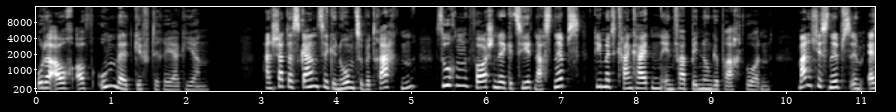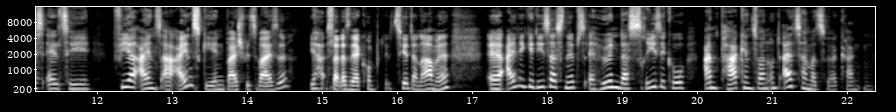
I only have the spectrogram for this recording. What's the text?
oder auch auf Umweltgifte reagieren. Anstatt das ganze Genom zu betrachten, suchen Forschende gezielt nach SNPs, die mit Krankheiten in Verbindung gebracht wurden. Manche SNPs im SLC 41A1-Gen beispielsweise ja, ist leider ein sehr komplizierter Name. Äh, einige dieser SNPs erhöhen das Risiko, an Parkinson und Alzheimer zu erkranken.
